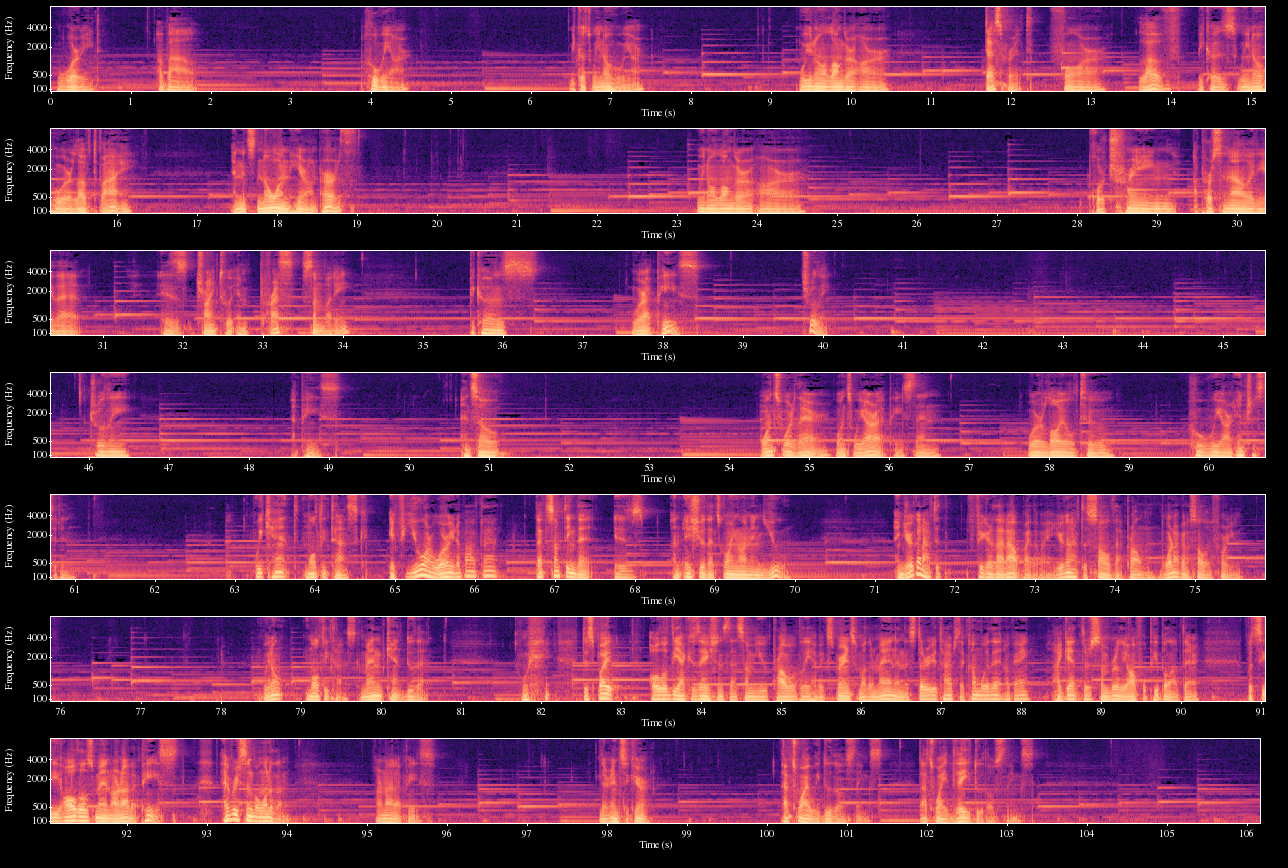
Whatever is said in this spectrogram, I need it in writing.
worried about who we are because we know who we are. We no longer are desperate for love because we know who we're loved by, and it's no one here on earth. We no longer are portraying a personality that is trying to impress somebody because we're at peace. Truly. Truly at peace. And so, once we're there, once we are at peace, then we're loyal to who we are interested in. We can't multitask if you are worried about that, that's something that is an issue that's going on in you. And you're going to have to figure that out, by the way. You're going to have to solve that problem. We're not going to solve it for you. We don't multitask. Men can't do that. We, despite all of the accusations that some of you probably have experienced from other men and the stereotypes that come with it, okay? I get there's some really awful people out there. But see, all those men are not at peace. Every single one of them are not at peace. They're insecure. That's why we do those things. That's why they do those things.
